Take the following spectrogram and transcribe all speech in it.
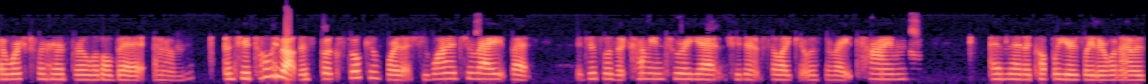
I worked for her for a little bit. Um, and she had told me about this book, Spoken For, that she wanted to write, but it just wasn't coming to her yet. And she didn't feel like it was the right time. And then a couple years later, when I was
